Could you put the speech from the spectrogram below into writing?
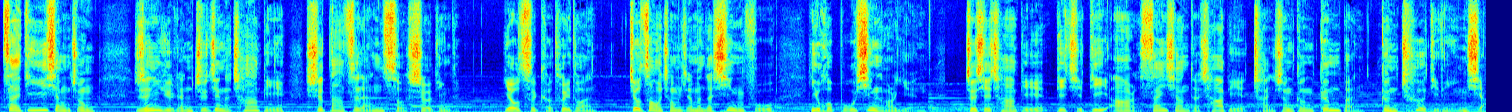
在第一项中，人与人之间的差别是大自然所设定的，由此可推断，就造成人们的幸福亦或不幸而言，这些差别比起第二、三项的差别产生更根本、更彻底的影响。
